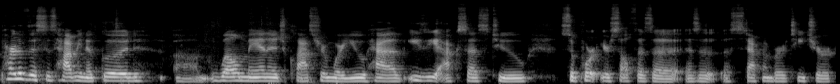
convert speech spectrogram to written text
part of this is having a good, um, well-managed classroom where you have easy access to support yourself as a as a, a staff member, a teacher.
